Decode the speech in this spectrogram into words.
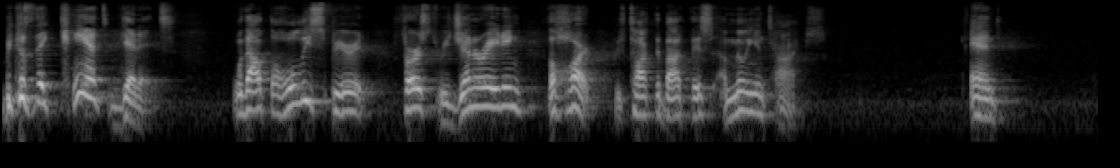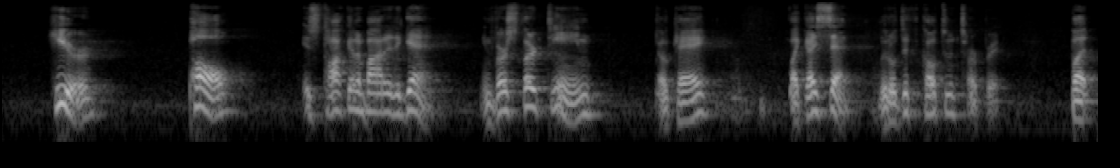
Because they can't get it without the Holy Spirit first regenerating the heart. We've talked about this a million times. And here, Paul is talking about it again. In verse 13, okay, like I said, a little difficult to interpret, but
